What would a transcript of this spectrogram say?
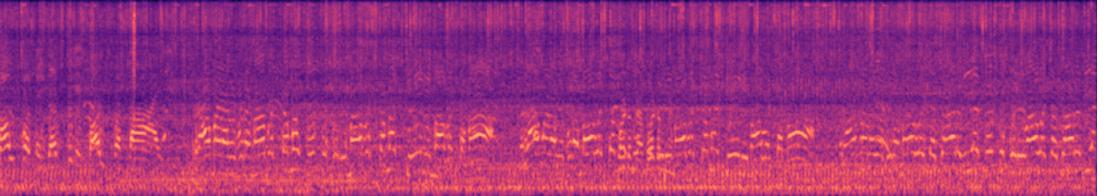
பால் பண்ணை தர்பினி பால் பண்ணாய் ராமநாதபுரம் மாவட்டமா தூத்துக்குடி மாவட்டமா தேனி மாவட்டமா? ராமநாதபுரம் மாவட்டம். மாவட்டமா தேனி மாவட்டமா? ராமநாதபுரம் மாவட்ட சாரதியா தூத்துக்குடி மாவட்ட சாரதியா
